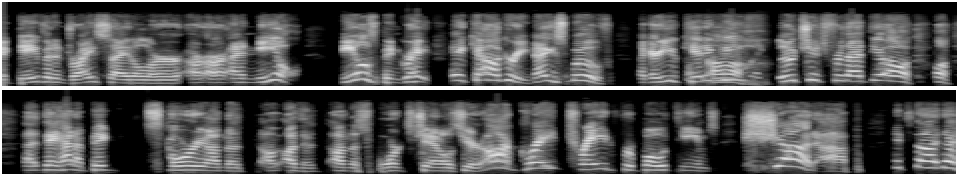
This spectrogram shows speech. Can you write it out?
McDavid and Draisaitl are, are, are, and Neal. Neal's been great. Hey, Calgary, nice move. Like, are you kidding oh. me? Like, Lucic for that deal? Oh, oh uh, they had a big story on the on the on the sports channels here. Oh, great trade for both teams. Shut up. It's not uh,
